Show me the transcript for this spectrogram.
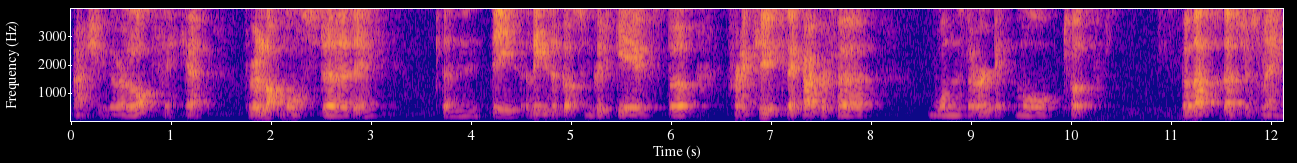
actually they're a lot thicker. They're a lot more sturdy than these. These have got some good give, but for an acoustic I prefer ones that are a bit more tough. But that's that's just me.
